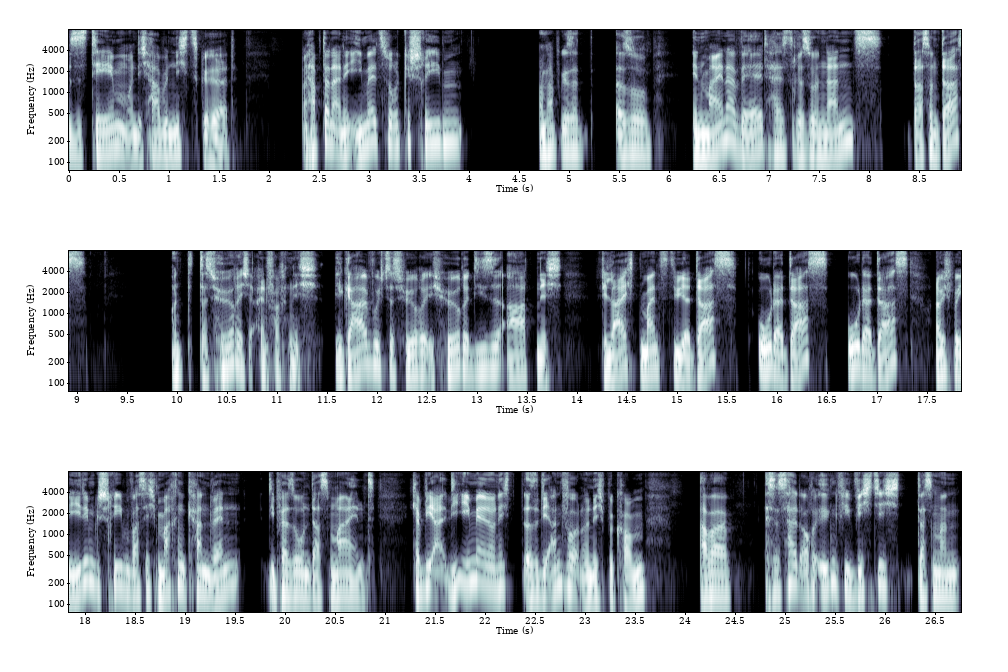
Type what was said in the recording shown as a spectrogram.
Systemen und ich habe nichts gehört. Und habe dann eine E-Mail zurückgeschrieben und habe gesagt, also in meiner Welt heißt Resonanz das und das. Und das höre ich einfach nicht. Egal, wo ich das höre, ich höre diese Art nicht. Vielleicht meinst du ja das oder das oder das. Und habe ich bei jedem geschrieben, was ich machen kann, wenn die Person das meint. Ich habe die E-Mail noch nicht, also die Antwort noch nicht bekommen. Aber es ist halt auch irgendwie wichtig, dass man,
